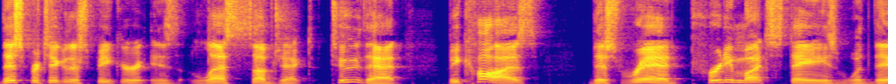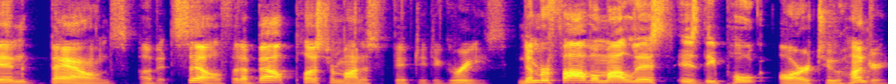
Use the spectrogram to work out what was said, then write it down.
This particular speaker is less subject to that because this red pretty much stays within bounds of itself at about plus or minus 50 degrees. Number five on my list is the Polk R200.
